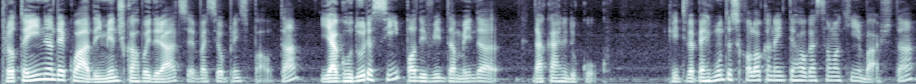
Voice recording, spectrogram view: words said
proteína adequada e menos carboidratos vai ser o principal, tá? E a gordura sim pode vir também da, da carne do coco. Quem tiver perguntas, coloca na interrogação aqui embaixo, tá?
